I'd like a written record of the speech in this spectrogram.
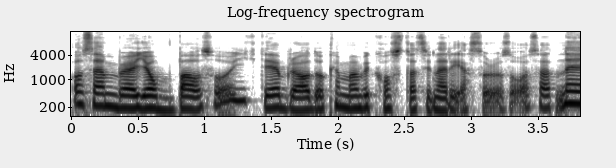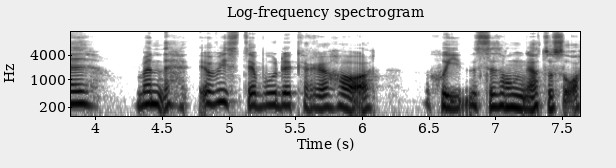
och sen började jag jobba och så gick det bra. Då kan man bekosta sina resor och så. Så att nej, men jag visste jag borde kanske ha skidsäsongat och så.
